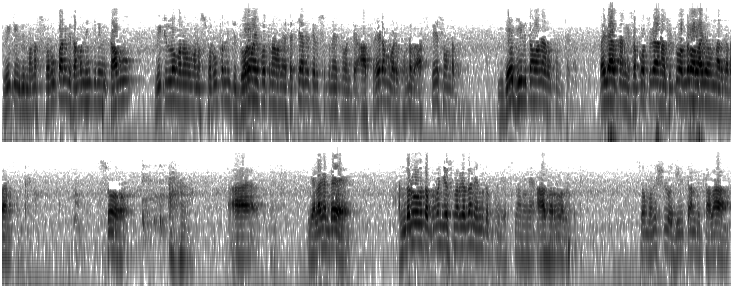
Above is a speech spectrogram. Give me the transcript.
వీటి ఇవి మన స్వరూపానికి సంబంధించినవి కావు వీటిల్లో మనం మన స్వరూపం నుంచి దూరం అయిపోతున్నాం అనే సత్యాన్ని తెలుసుకునేటువంటి ఆ ఫ్రీడమ్ వాడికి ఉండదు ఆ స్పేస్ ఉండదు. ఇదే జీవితం అని అనుకుంటాడు. పైగా తనకి సపోర్ట్గా నా చుట్టూ అందరూ అలాగే ఉన్నారు కదా అనుకుంటా. సో ఇది ఎలాగంటే అందరూ తప్పు పని చేస్తున్నారు కదా నేను తప్పు పని అనే ఆధారంలో పెట్టారు సో మనుషులు జీవితాన్ని చాలా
